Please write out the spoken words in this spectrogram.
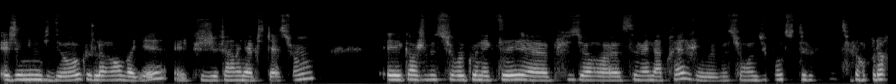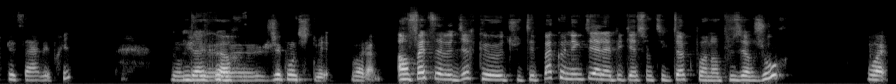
et j'ai mis une vidéo que je leur ai envoyée, et puis j'ai fermé l'application. Et quand je me suis reconnectée plusieurs semaines après, je me suis rendu compte de, de l'ampleur que ça avait pris. Donc, D'accord. j'ai continué. Voilà. En fait, ça veut dire que tu t'es pas connecté à l'application TikTok pendant plusieurs jours? Ouais.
